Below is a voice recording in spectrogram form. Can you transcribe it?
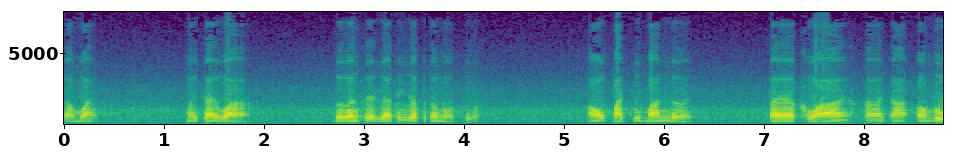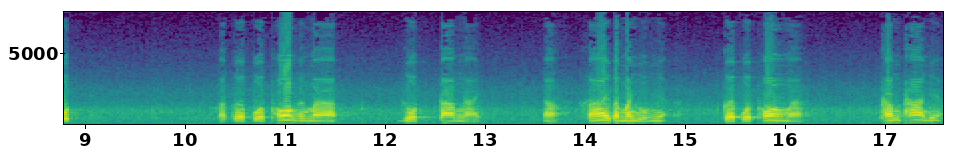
จำไว้ ไม่ใช่ว่า เดินเสร็จแล้วถึงจะไปกำหนดปวด เอาปัจจุบันเลย แต่ขวาซ้ายจะต้องหยุดถ้าเกิดปวดท้องขึ้นมาหยุดตามไหนอ่าซ้ายก็มาอยู่เนี้ยเกิดปวดท้องมาทำท่าเนี้ย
